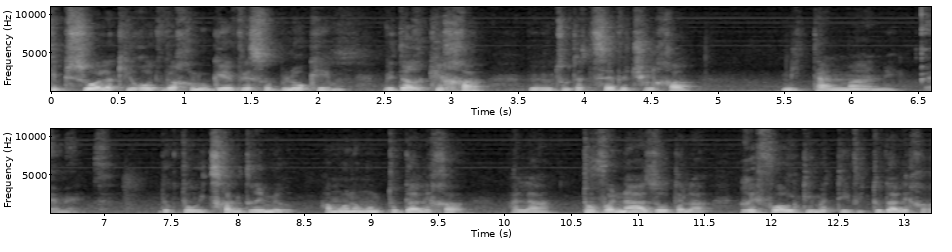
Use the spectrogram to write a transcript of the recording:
טיפסו על הקירות ואכלו גבס או בלוקים, ודרכך ובאמצעות הצוות שלך ניתן מענה. אמת. דוקטור יצחק דרימר, המון המון תודה לך על התובנה הזאת, על הרפואה האולטימטיבית. תודה לך.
